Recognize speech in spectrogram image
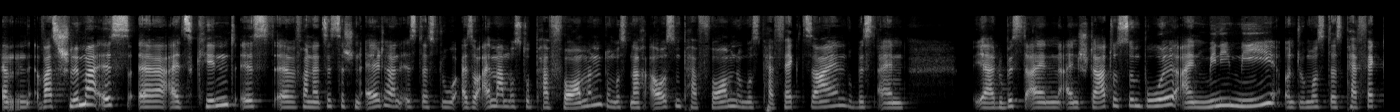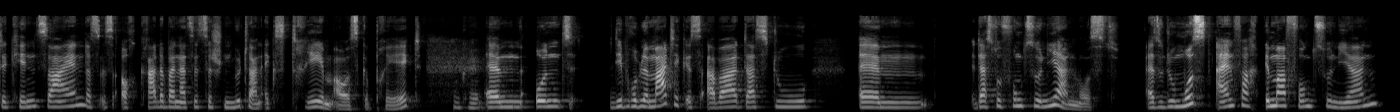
Ähm, was schlimmer ist äh, als Kind, ist äh, von narzisstischen Eltern, ist, dass du, also einmal musst du performen, du musst nach außen performen, du musst perfekt sein, du bist ein ja, du bist ein, ein Statussymbol, ein Mini-Me und du musst das perfekte Kind sein. Das ist auch gerade bei narzisstischen Müttern extrem ausgeprägt. Okay. Ähm, und die Problematik ist aber, dass du, ähm, dass du funktionieren musst. Also du musst einfach immer funktionieren.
